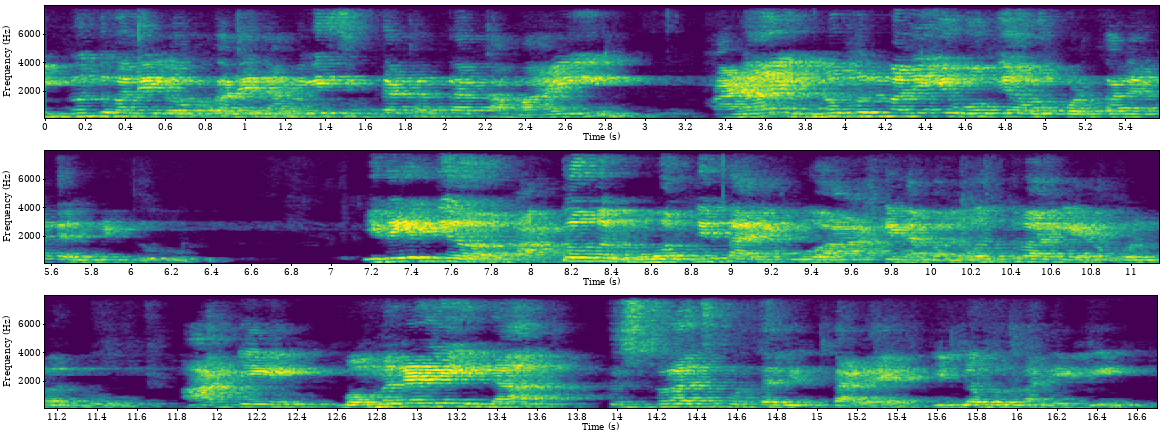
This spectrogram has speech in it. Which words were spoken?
ಇನ್ನೊಂದು ಮನೆಗೆ ಹೋಗ್ತಾರೆ ನಮಗೆ ಸಿಗ್ತಕ್ಕಂಥ ಕಮಾಯಿ ಹಣ ಇನ್ನೊಬ್ಬರ ಮನೆಗೆ ಹೋಗಿ ಅವ್ರು ಕೊಡ್ತಾರೆ ಅಂತ ಹೇಳ್ಬಿಟ್ಟು ಇದೇ ಅಕ್ಟೋಬರ್ ಮೂವತ್ತನೇ ತಾರೀಕು ಆಕೆನ ಬಲವಂತವಾಗಿ ಎಳ್ಕೊಂಡು ಬಂದು ಆಕೆ ಬೊಮ್ಮನಹಳ್ಳಿಯಿಂದ ಕೃಷ್ಣರಾಜಪುರದಲ್ಲಿ ಇರ್ತಾಳೆ ಇನ್ನೊಬ್ಬರ ಮನೆಯಲ್ಲಿ.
